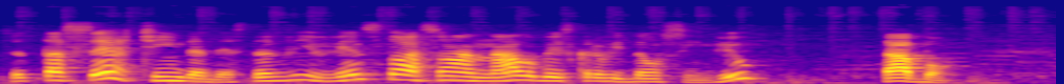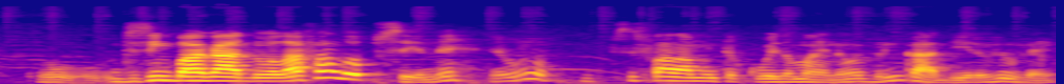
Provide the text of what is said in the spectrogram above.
Você tá certinho, Dedé. Você tá vivendo situação análoga à escravidão sim, viu? Tá bom. O desembargador lá falou pra você, né? Eu não preciso falar muita coisa mais não, é brincadeira, viu, velho?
